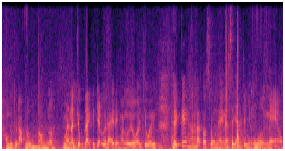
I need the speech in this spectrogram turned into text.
không biết tôi đọc đúng không nữa. Nhưng mà nói chung đây cái chữ ở đây đây mọi người đâu chú ý. Thì cái hàng bao cao su này nó sẽ dành cho những người nào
